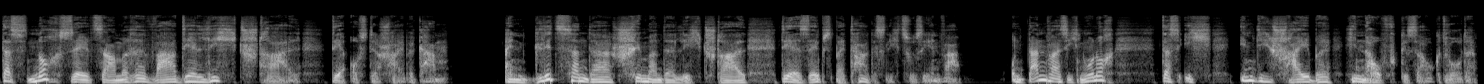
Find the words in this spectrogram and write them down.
Das noch Seltsamere war der Lichtstrahl, der aus der Scheibe kam. Ein glitzernder, schimmernder Lichtstrahl, der selbst bei Tageslicht zu sehen war. Und dann weiß ich nur noch, dass ich in die Scheibe hinaufgesaugt wurde.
